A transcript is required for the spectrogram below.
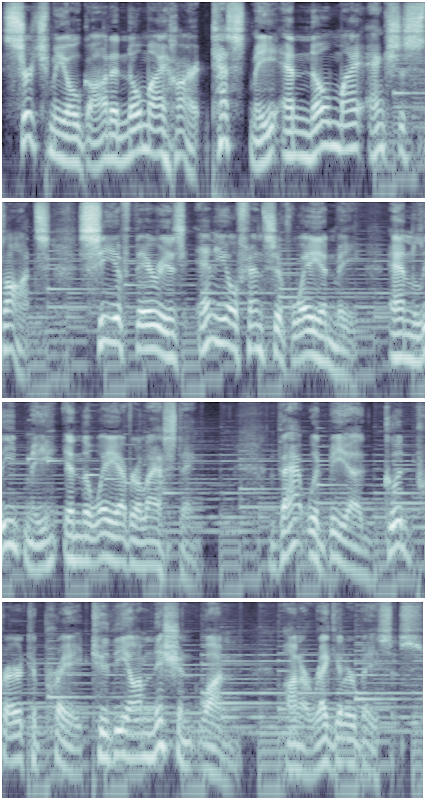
Search me, O God, and know my heart. Test me and know my anxious thoughts. See if there is any offensive way in me, and lead me in the way everlasting. That would be a good prayer to pray to the Omniscient One on a regular basis.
